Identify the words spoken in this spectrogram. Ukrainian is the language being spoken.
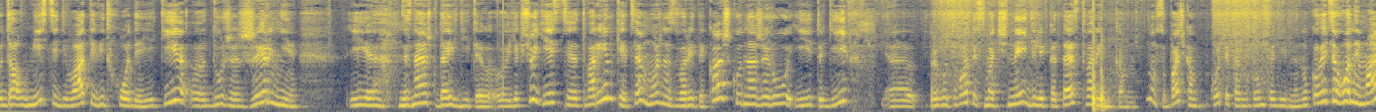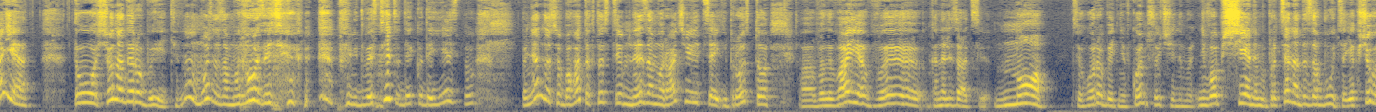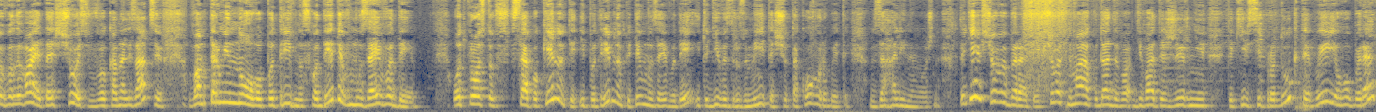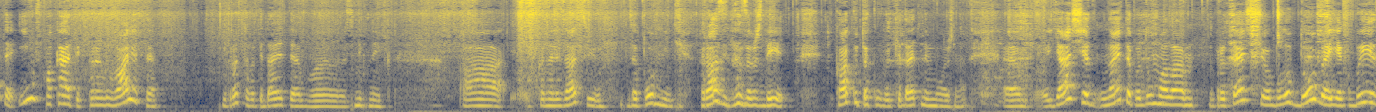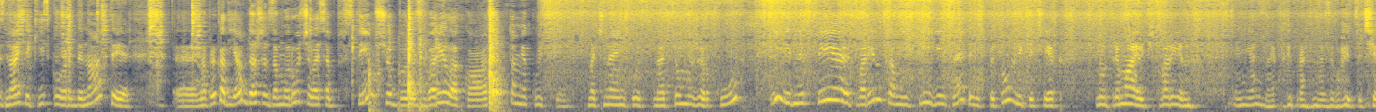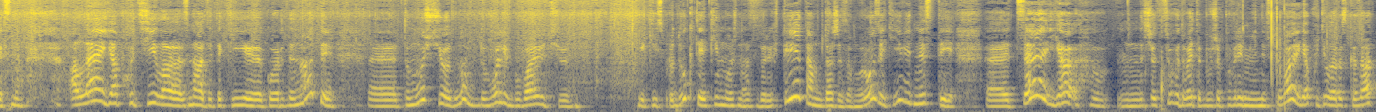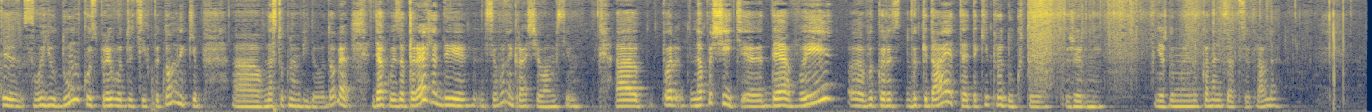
куди у місті дівати відходи, які е, дуже жирні. І не знаєш, куди їх діти. Е, Якщо є тваринки, це можна зварити кашку на жиру і тоді е, приготувати смачний делікатес тваринкам, ну, собачкам, котикам і тому подібне. Ну, коли цього немає, то що треба робити? Ну, можна заморозити, відвести туди, куди є. Ну, понятно, що багато хто з цим не заморачується і просто виливає в каналізацію. Но цього робити ні в коєму случаї не можна. Взагалі не можна. Про це треба забутися. Якщо ви виливаєте щось в каналізацію, вам терміново потрібно сходити в музей води. От просто все покинути і потрібно піти в музей води, і тоді ви зрозумієте, що такого робити взагалі не можна. Тоді, якщо ви берете, якщо у вас немає куди дівати жирні такі всі продукти, ви його берете і в пакетик переливаєте і просто викидаєте в смітник. А в каналізацію запомніть раз і назавжди. Каку таку викидати не можна. Е, Я ще, знаєте, подумала про те, що було б добре, якби знати якісь координати. Е, Наприклад, я б навіть заморочилася б з тим, щоб зварила кашу, там якусь смачненьку на цьому жирку, і віднести тваринкам, які є, знаєте, питомники, чи як ну, тримають тварин. Я не знаю, як вони правильно називаються, чесно. Але я б хотіла знати такі координати, е, тому що ну, доволі бувають. Е, Якісь продукти, які можна зберегти, там навіть заморозити і віднести. Е, Це я м, щодо цього давайте вже по времени не встигаю. Я хотіла розказати свою думку з приводу цих питомників е, в наступному відео. Добре, дякую за перегляди. Всього найкращого вам всім. Е, Напишіть, е, де ви е, викидаєте такі продукти жирні. Я ж думаю, в каналізацію, правда?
